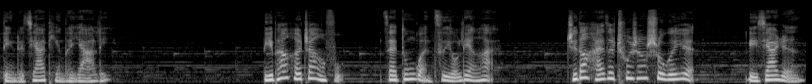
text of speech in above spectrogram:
顶着家庭的压力。李潘和丈夫在东莞自由恋爱，直到孩子出生数个月，李家人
